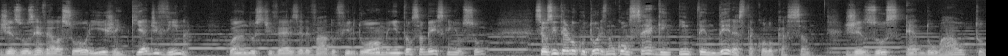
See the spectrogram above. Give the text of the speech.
Jesus revela sua origem, que é divina. Quando estiveres elevado Filho do Homem, então sabeis quem eu sou. Seus interlocutores não conseguem entender esta colocação. Jesus é do alto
